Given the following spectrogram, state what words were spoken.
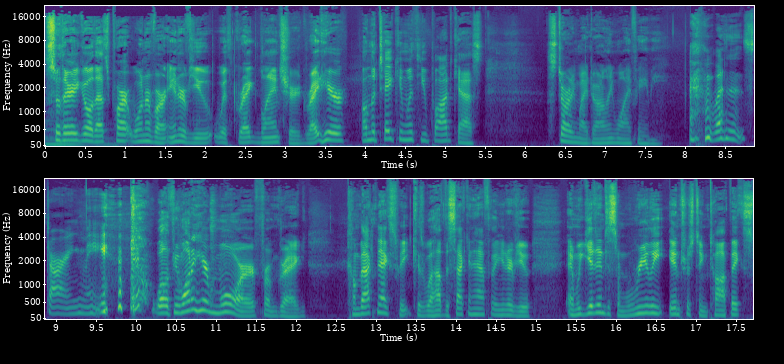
So there you go. That's part one of our interview with Greg Blanchard right here on the Take Him With You podcast, starring my darling wife, Amy. wasn't starring me. Well, if you want to hear more from Greg, come back next week because we'll have the second half of the interview and we get into some really interesting topics.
